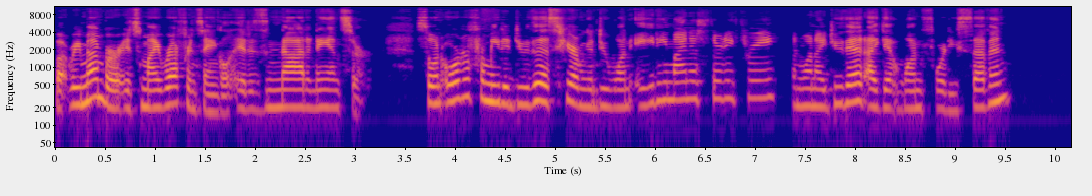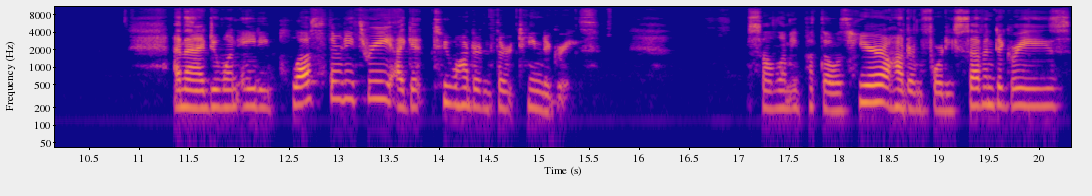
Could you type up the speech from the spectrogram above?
But remember, it's my reference angle. It is not an answer. So in order for me to do this, here I'm going to do 180 minus 33. And when I do that, I get 147. And then I do 180 plus 33, I get 213 degrees. So let me put those here 147 degrees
